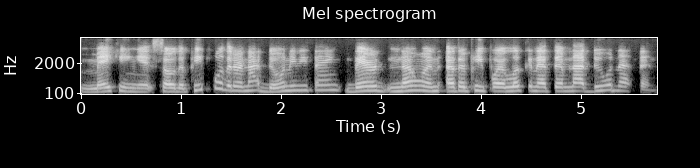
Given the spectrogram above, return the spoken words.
making it so the people that are not doing anything, they're knowing other people are looking at them not doing nothing.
